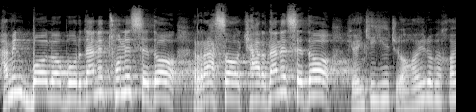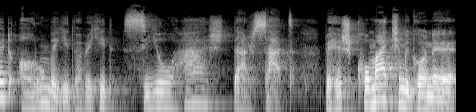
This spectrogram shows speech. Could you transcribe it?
همین بالا بردن تون صدا رسا کردن صدا. یا اینکه یه جاهایی رو بخواید آروم بگید و بگید سی و هشت درصد بهش کمک می‌کنه.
